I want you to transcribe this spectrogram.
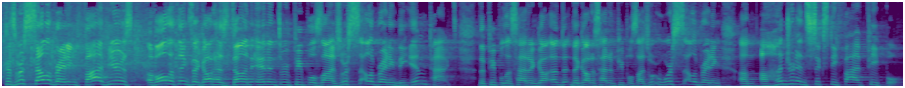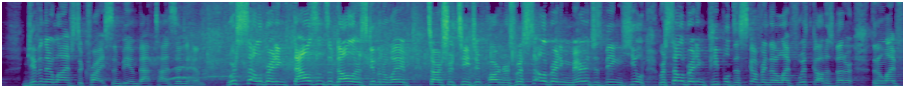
Because we're celebrating five years of all the things that God has done in and through people's lives. We're celebrating the impact that people has had in God, uh, that God has had in people's lives. We're, celebrating um, 165 people giving their lives to Christ and being baptized into Him. We're celebrating thousands of dollars given away to our strategic partners. We're celebrating marriages being healed. We're celebrating people discovering that a life with God is better than a life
